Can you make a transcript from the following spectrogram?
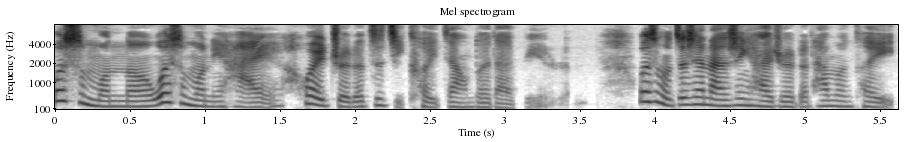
为什么呢？为什么你还会觉得自己可以这样对待别人？为什么这些男性还觉得他们可以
